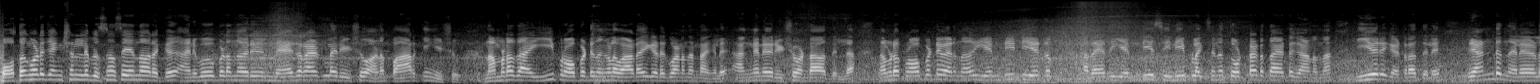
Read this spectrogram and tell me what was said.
പോത്തങ്കോട് ജംഗ്ഷനിൽ ബിസിനസ് ചെയ്യുന്നവർക്ക് അനുഭവപ്പെടുന്ന ഒരു മേജറായിട്ടുള്ള ഒരു ഇഷ്യൂ ആണ് പാർക്കിംഗ് ഇഷ്യൂ നമ്മുടെ ഈ പ്രോപ്പർട്ടി നിങ്ങൾ വാടകയ്ക്ക് എടുക്കുകയാണെന്നുണ്ടെങ്കിൽ അങ്ങനെ ഒരു ഇഷ്യൂ ഉണ്ടാകത്തില്ല. നമ്മുടെ പ്രോപ്പർട്ടി വരുന്നത് എം ഡി തിയേറ്റർ അതായത് എം ഡി സിനിപ്ലക്സിന് തൊട്ടടുത്തായിട്ട് കാണുന്ന ഈ ഒരു കെട്ടിടത്തിൽ രണ്ട് നിലകൾ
